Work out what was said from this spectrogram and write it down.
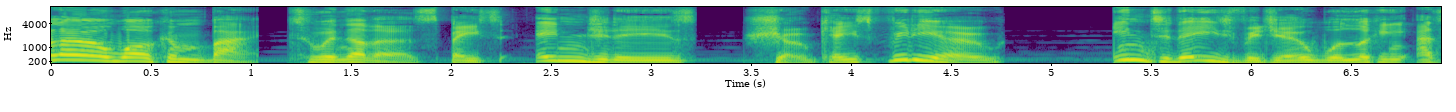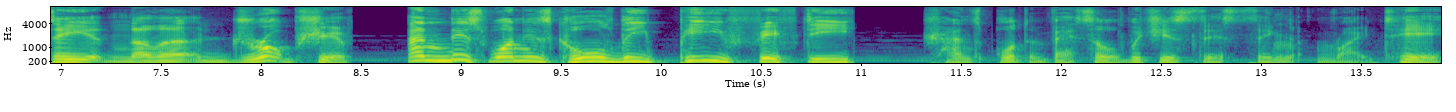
Hello and welcome back to another Space Engineers showcase video. In today's video we're looking at another dropship and this one is called the P-50 transport vessel which is this thing right here.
